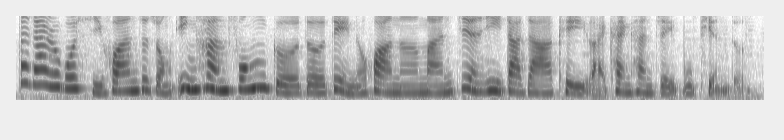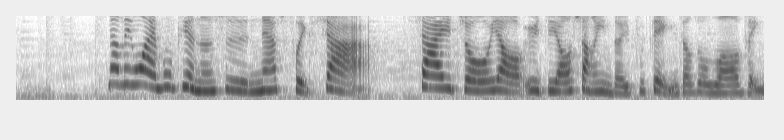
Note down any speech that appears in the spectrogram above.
大家如果喜欢这种硬汉风格的电影的话呢，蛮建议大家可以来看看这一部片的。那另外一部片呢是 Netflix 下下一周要预计要上映的一部电影，叫做《Loving》，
